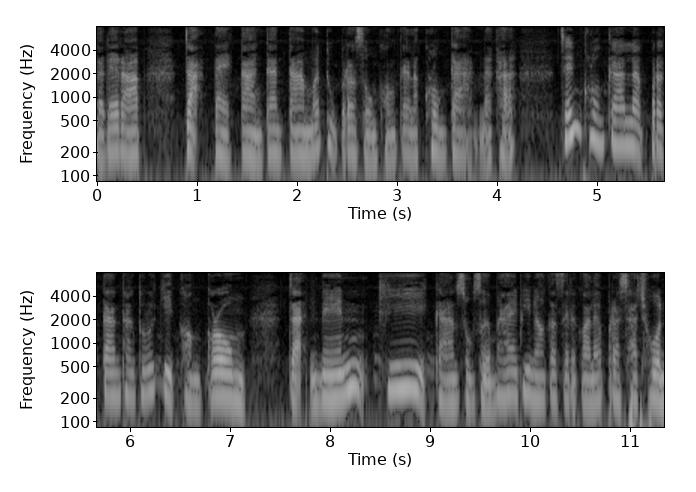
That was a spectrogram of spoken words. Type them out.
จะได้รับ จะแตกต่างกันตามวัตถุประสงค์ของแต่ละโครงการนะคะ เช่น โครงการหลักประกันทางธุรกิจของกรม จะเน้นที่การส่งเสริมให้พี่น้องเกษตรกรและประชาชน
